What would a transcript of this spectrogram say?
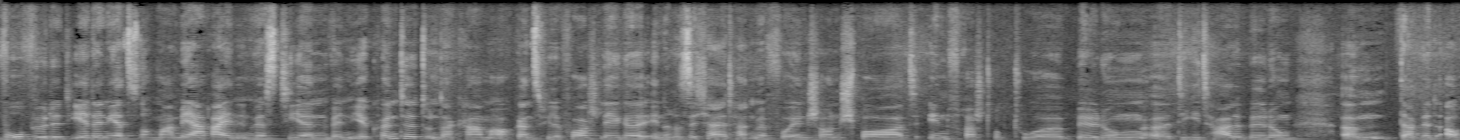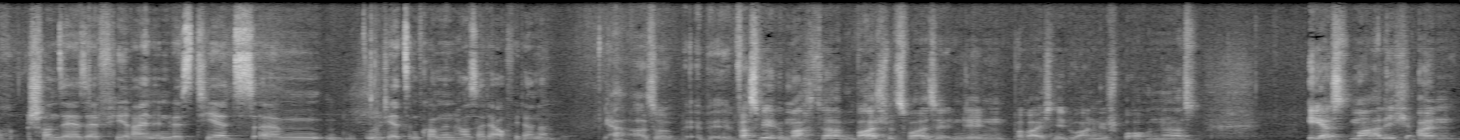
wo würdet ihr denn jetzt noch mal mehr rein investieren, wenn ihr könntet? Und da kamen auch ganz viele Vorschläge. Innere Sicherheit hatten wir vorhin schon, Sport, Infrastruktur, Bildung, äh, digitale Bildung. Ähm, da wird auch schon sehr, sehr viel rein investiert. Ähm, und jetzt im kommenden Haushalt ja auch wieder, ne? Ja, also äh, was wir gemacht haben, beispielsweise in den Bereichen, die du angesprochen hast, erstmalig ein,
